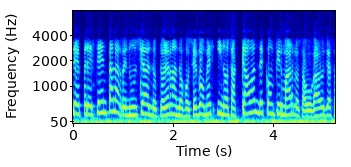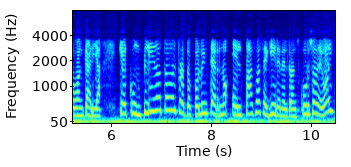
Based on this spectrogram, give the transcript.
se presenta la renuncia del doctor Hernando José Gómez y nos acaban de confirmar los abogados de Asobancaria que cumplido todo el protocolo interno, el paso a seguir en el transcurso de hoy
